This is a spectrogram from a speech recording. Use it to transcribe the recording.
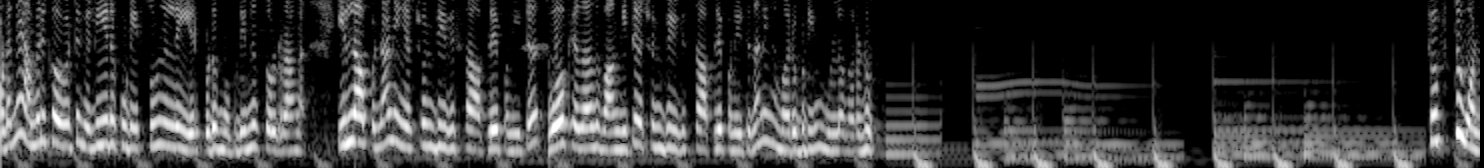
உடனே அமெரிக்காவை விட்டு வெளியேறக்கூடிய சூழ்நிலை ஏற்படும் அப்படின்னு சொல்கிறாங்க இல்லை அப்படின்னா நீங்கள் H one B visa apply பண்ணிவிட்டு ஒர்க் ஏதாவது வாங்கிட்டு H one B visa apply பண்ணிட்டு தான் நீங்கள் மறுபடியும் உள்ளே வரணும். Fifth one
